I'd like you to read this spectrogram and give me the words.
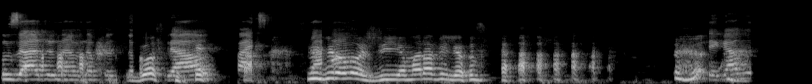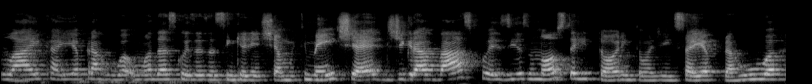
usado na, na produção cultural. Civirologia, maravilhoso. Pegava lá e caía para a rua. Uma das coisas assim que a gente tinha muito em mente é de gravar as poesias no nosso território. Então a gente saía para a rua,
